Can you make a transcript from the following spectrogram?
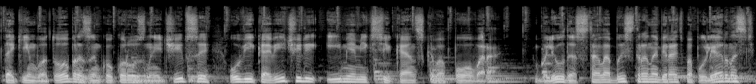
Таким вот образом кукурузные чипсы увековечили имя мексиканского повара. Блюдо стало быстро набирать популярность,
